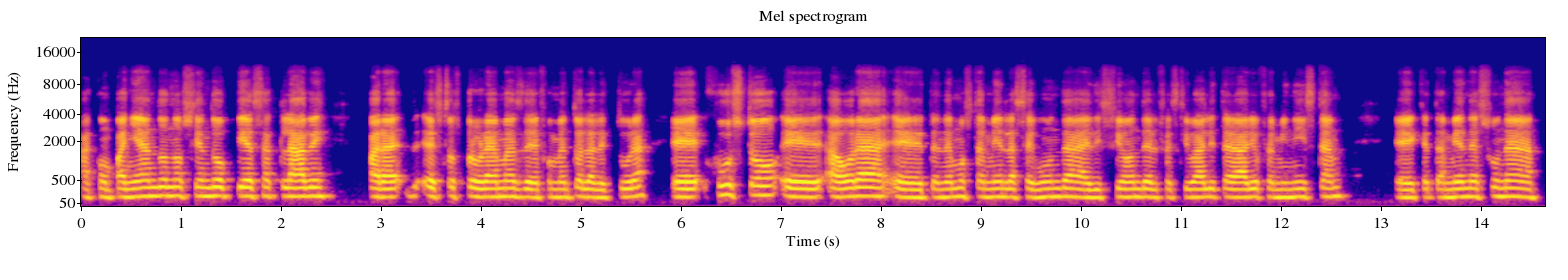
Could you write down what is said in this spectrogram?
acompañándonos, siendo pieza clave para estos programas de fomento de la lectura. Eh, justo eh, ahora eh, tenemos también la segunda edición del Festival Literario Feminista, que también es una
